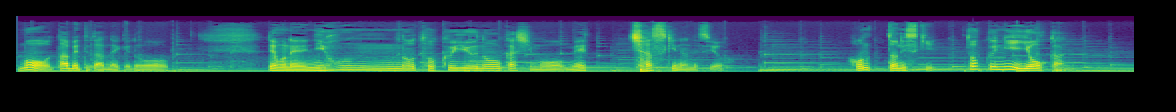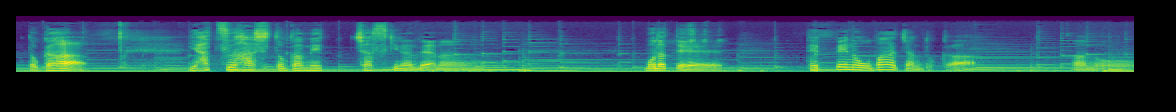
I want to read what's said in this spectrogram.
も食べてたんだけど、でもね、日本の特有のお菓子もめっちゃ好きなんですよ。本当に好き。特に羊羹とか、八つ橋とかめっちゃ好きなんだよな。もうだって、てっぺのおばあちゃんとか、あの、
